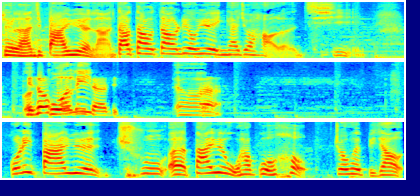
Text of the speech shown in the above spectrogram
对了，就八月啦，到到到六月应该就好了。七，你说呃国历历的，呃嗯，国历八月初呃八月五号过后就会比较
